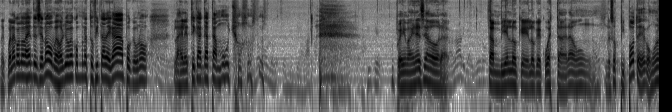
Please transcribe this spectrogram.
Recuerda cuando la gente decía, no, mejor yo me compro una estufita de gas porque uno, las eléctricas gastan mucho. pues imagínense ahora también lo que lo que cuesta, era un de esos pipotes, como,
